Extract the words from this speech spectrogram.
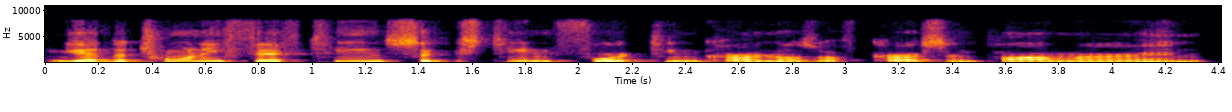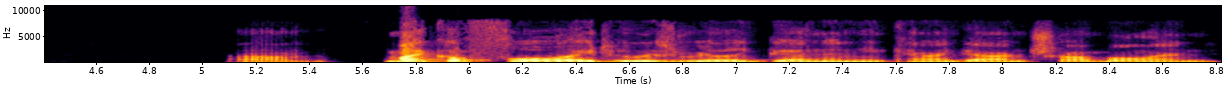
you had the 2015, 16, 14 Cardinals with Carson Palmer and um, Michael Floyd, who was really good, and he kind of got in trouble, and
